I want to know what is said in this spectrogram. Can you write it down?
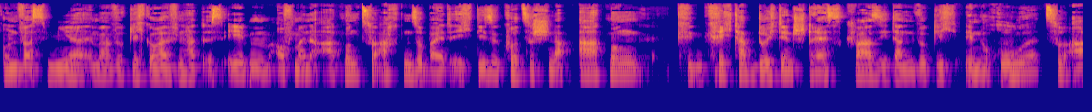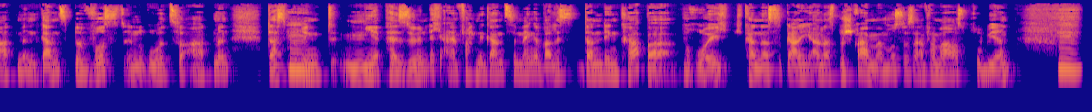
Und was mir immer wirklich geholfen hat, ist eben auf meine Atmung zu achten. Sobald ich diese kurze Schnappatmung gekriegt habe, durch den Stress quasi dann wirklich in Ruhe zu atmen, ganz bewusst in Ruhe zu atmen. Das hm. bringt mir persönlich einfach eine ganze Menge, weil es dann den Körper beruhigt. Ich kann das gar nicht anders beschreiben. Man muss das einfach mal ausprobieren. Hm.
